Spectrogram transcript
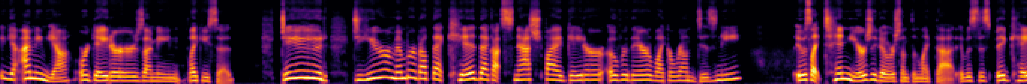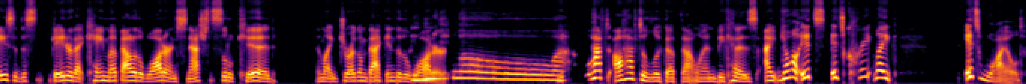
Yeah, I mean, yeah, or gators. I mean, like you said, dude, do you remember about that kid that got snatched by a gator over there, like around Disney? It was like 10 years ago or something like that. It was this big case of this gator that came up out of the water and snatched this little kid and like drug him back into the water. Whoa. We'll have to I'll have to look up that one because I y'all it's it's crazy like it's wild.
